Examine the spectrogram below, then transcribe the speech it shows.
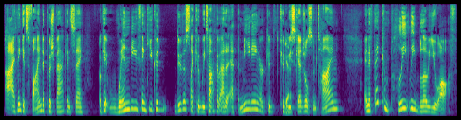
I think it's fine to push back and say, okay, when do you think you could do this? Like, could we talk about it at the meeting or could, could yeah. we schedule some time? And if they completely blow you off,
